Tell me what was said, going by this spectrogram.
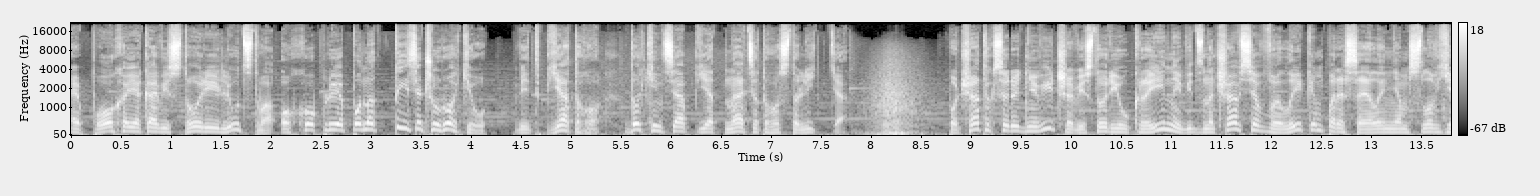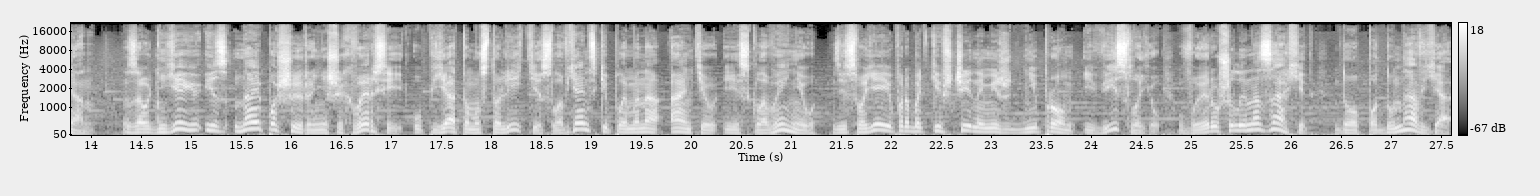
епоха, яка в історії людства охоплює понад тисячу років від 5 до кінця 15 століття. Початок середньовіччя в історії України відзначався великим переселенням слов'ян. За однією із найпоширеніших версій, у 5 столітті слов'янські племена антів і склавенів зі своєї прабатьківщини між Дніпром і Віслою вирушили на захід до Подунав'я,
